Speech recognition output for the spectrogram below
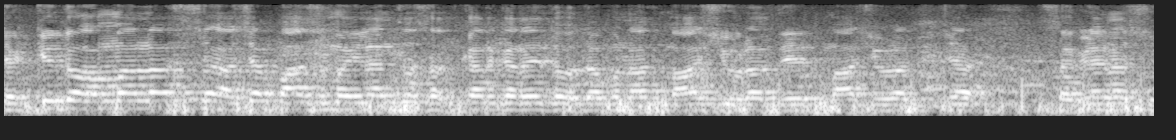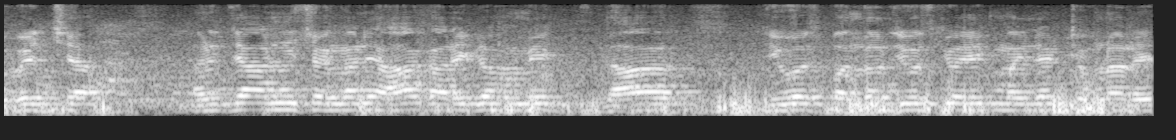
शक्यतो आम्हाला स- अशा पाच महिलांचा सत्कार करायचा होता पण आज महाशिवरात्री महाशिवरात्रीच्या सगळ्यांना शुभेच्छा. आणि त्या अनुषंगाने हा कार्यक्रम आम्ही दहा दिवस पंधरा दिवस किंवा एक महिन्यात ठेवणार आहे.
